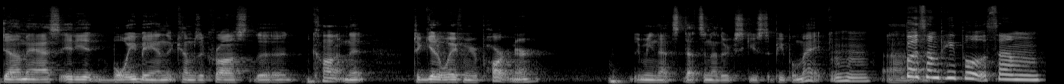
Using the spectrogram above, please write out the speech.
dumbass idiot boy band that comes across the continent to get away from your partner i mean that's that's another excuse that people make but some people, some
